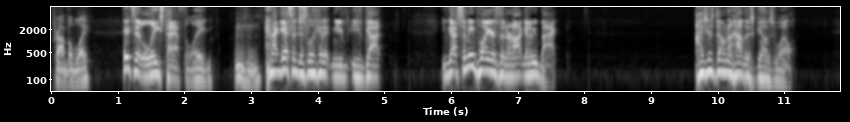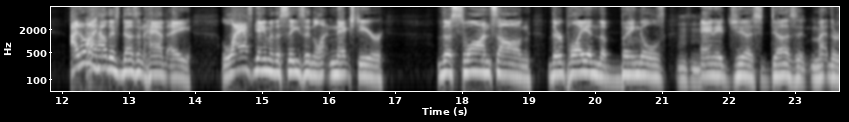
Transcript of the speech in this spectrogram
probably. It's at least half the league. Mm-hmm. And I guess I just look at it and you've you've got you've got so many players that are not going to be back. I just don't know how this goes well. I don't know I- how this doesn't have a last game of the season next year the swan song. They're playing the Bengals, and it just doesn't matter. They're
